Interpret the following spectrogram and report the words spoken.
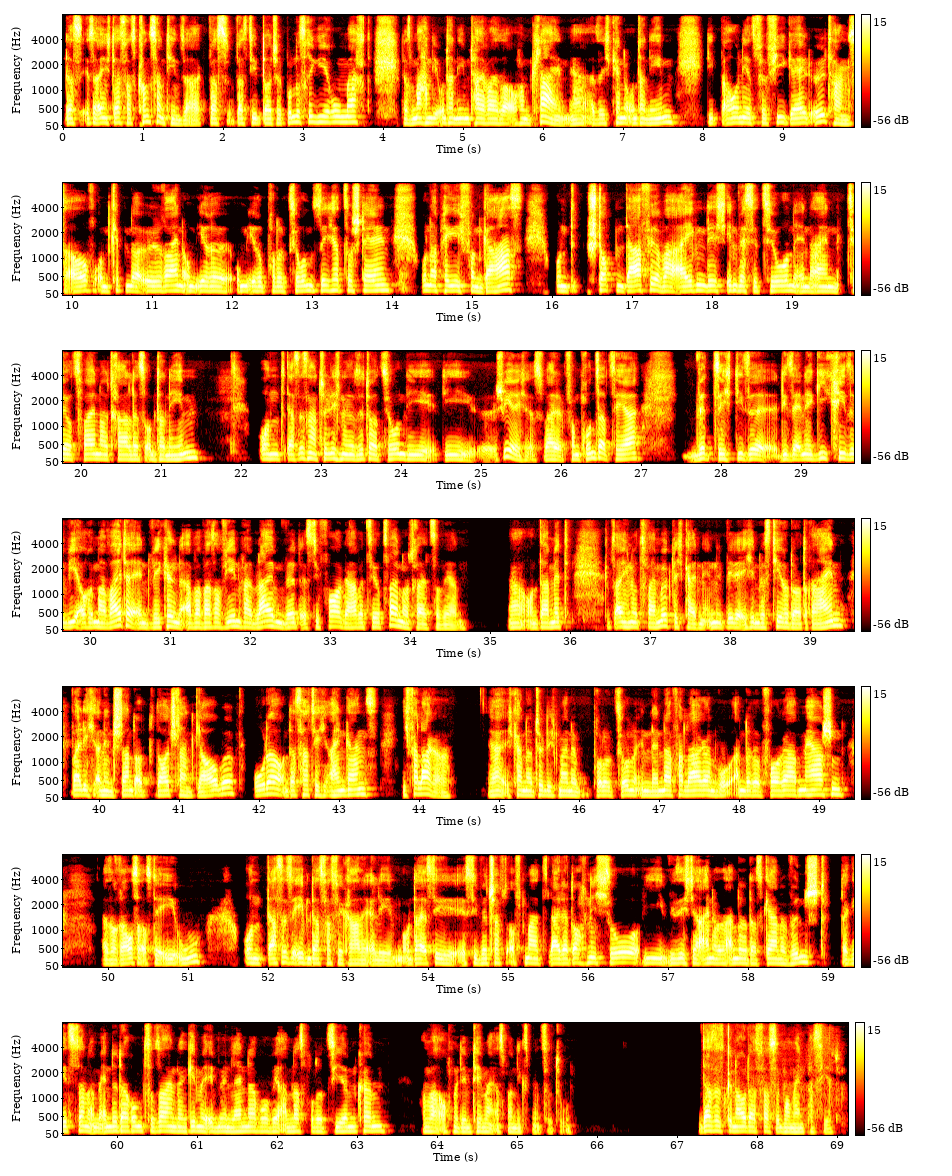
das ist eigentlich das, was Konstantin sagt, was, was die deutsche Bundesregierung macht. Das machen die Unternehmen teilweise auch im Kleinen. Ja? Also ich kenne Unternehmen, die bauen jetzt für viel Geld Öltanks auf und kippen da Öl rein, um ihre, um ihre Produktion sicherzustellen, unabhängig von Gas und stoppen dafür aber eigentlich Investitionen in ein CO2-neutrales Unternehmen und das ist natürlich eine Situation, die, die äh, schwierig ist, weil vom Grundsatz her wird sich diese, diese Energiekrise wie auch immer weiterentwickeln. Aber was auf jeden Fall bleiben wird, ist die Vorgabe, CO2-neutral zu werden. Ja, und damit gibt es eigentlich nur zwei Möglichkeiten. Entweder ich investiere dort rein, weil ich an den Standort Deutschland glaube, oder, und das hatte ich eingangs, ich verlagere. Ja, ich kann natürlich meine Produktion in Länder verlagern, wo andere Vorgaben herrschen, also raus aus der EU und das ist eben das, was wir gerade erleben. Und da ist die, ist die Wirtschaft oftmals leider doch nicht so, wie, wie sich der eine oder andere das gerne wünscht. Da geht es dann am Ende darum zu sagen, dann gehen wir eben in Länder, wo wir anders produzieren können, haben wir auch mit dem Thema erstmal nichts mehr zu tun. Das ist genau das, was im Moment passiert.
